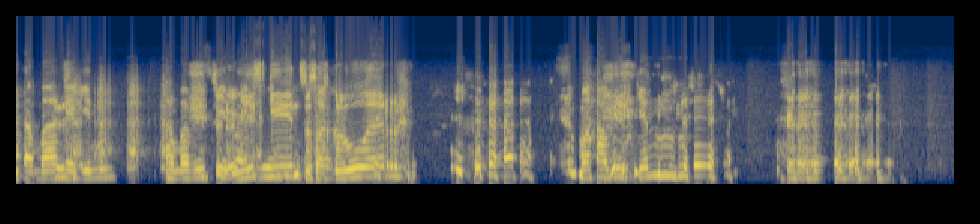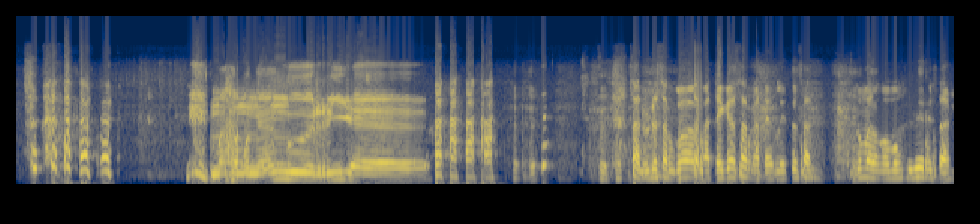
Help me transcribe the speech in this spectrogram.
ditambah kayak gini tambah miskin Sudah lagi. miskin, susah keluar. maha miskin Maha menganggur, iya. san udah san gua gak tega san kata lu itu san lu malah ngomong sendiri san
